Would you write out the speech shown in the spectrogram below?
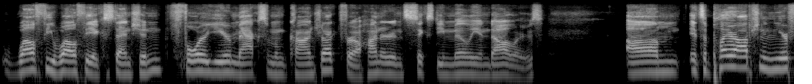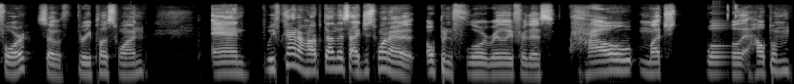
wealthy, wealthy extension, four year maximum contract for $160 million. Um, it's a player option in year four, so three plus one. And we've kind of harped on this. I just want to open floor really for this. How much will it help them?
